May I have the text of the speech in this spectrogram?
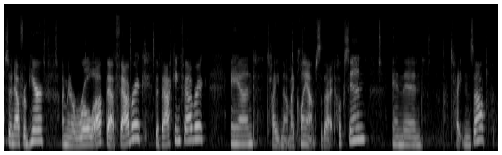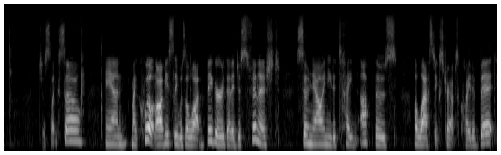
so now from here, I'm gonna roll up that fabric, the backing fabric, and tighten up my clamp. So that hooks in and then tightens up, just like so. And my quilt obviously was a lot bigger that I just finished, so now I need to tighten up those elastic straps quite a bit.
